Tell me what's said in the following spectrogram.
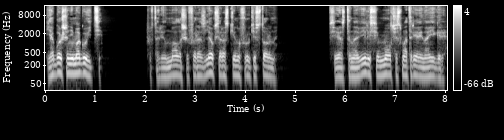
Я больше не могу идти», — повторил Малышев и разлегся, раскинув руки в стороны. Все остановились и молча смотрели на Игоря.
